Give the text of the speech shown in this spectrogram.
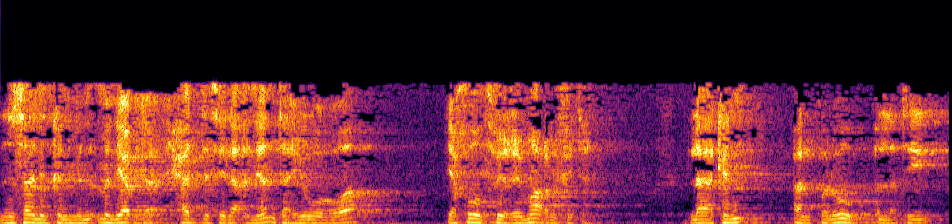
الإنسان يمكن من, من يبدأ يحدث إلى أن ينتهي وهو يخوض في غمار الفتن. لكن القلوب التي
